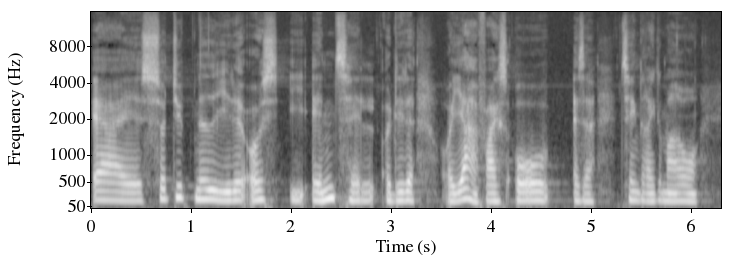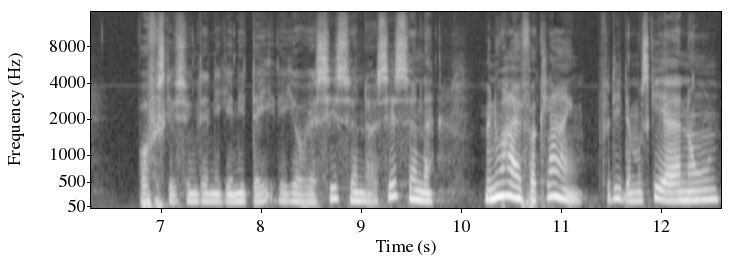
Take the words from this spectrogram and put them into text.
er øh, så dybt ned i det, også i antal og det der. Og jeg har faktisk over, altså, tænkt rigtig meget over, hvorfor skal vi synge den igen i dag? Det gjorde vi sidste søndag og sidste søndag. Men nu har jeg forklaring, fordi der måske er nogen,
